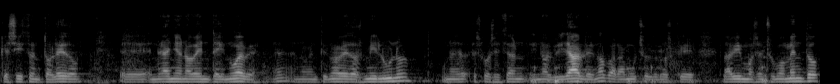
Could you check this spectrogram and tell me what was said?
que se hizo en Toledo en el año 99, en 99 2001, una exposición inolvidable ¿no? para muchos de los que la vimos en su momento.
